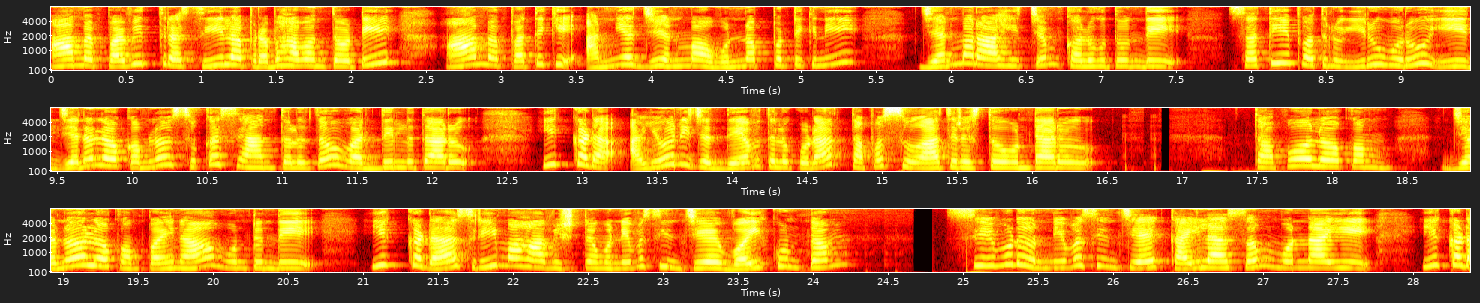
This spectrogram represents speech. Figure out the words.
ఆమె పవిత్ర శీల ప్రభావంతో ఆమె పతికి అన్యజన్మ ఉన్నప్పటికీ జన్మరాహిత్యం కలుగుతుంది. సతీపతులు ఇరువురు ఈ జనలోకంలో సుఖశాంతులతో వర్ధిల్లుతారు. ఇక్కడ అయోనిజ దేవతలు కూడా తపస్సు ఆచరిస్తూ ఉంటారు. తపోలోకం జనోలోకం పైన ఉంటుంది. ఇక్కడ శ్రీ మహావిష్ణువు నివసించే వైకుంఠం శివుడు నివసించే కైలాసం ఉన్నాయి. ఇక్కడ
